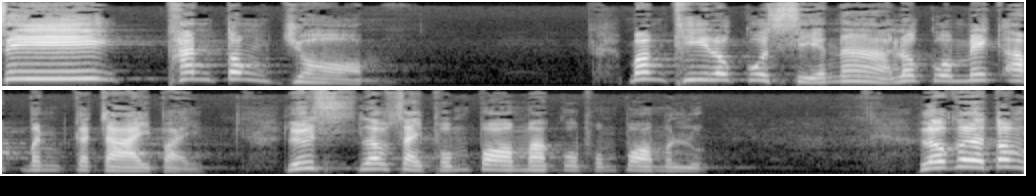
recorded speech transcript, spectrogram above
สี่ท่านต้องยอม บางทีเรากลัวเสียหน้า เรากลัวเมคอัพมันกระจายไป หรือเราใส่ผมปลอมมากลัวผมปลอมมันหลุด เราก็เลยต้อง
